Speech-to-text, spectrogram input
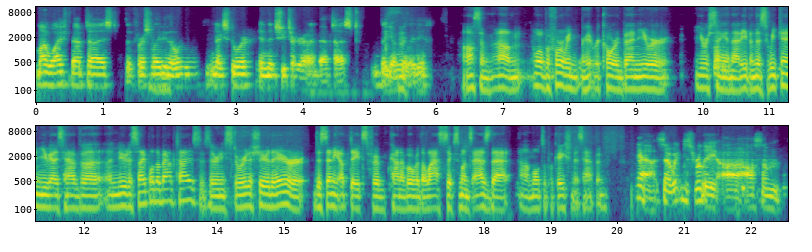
My wife baptized the first lady, the one next door, and then she turned around and baptized the younger mm-hmm. lady. Awesome. Um, well, before we hit record, Ben, you were you were saying that even this weekend you guys have a, a, new disciple to baptize. Is there any story to share there, or just any updates for kind of over the last six months as that uh, multiplication has happened? Yeah, so it just really uh, awesome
